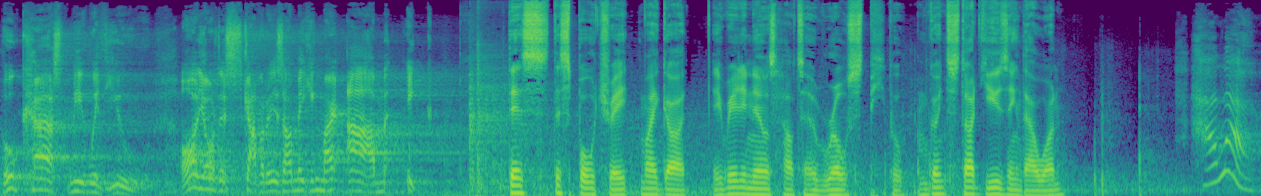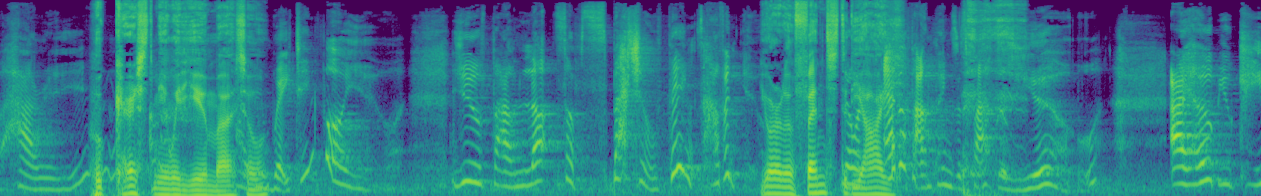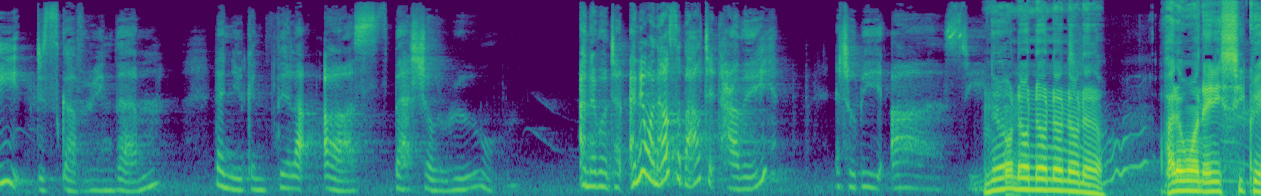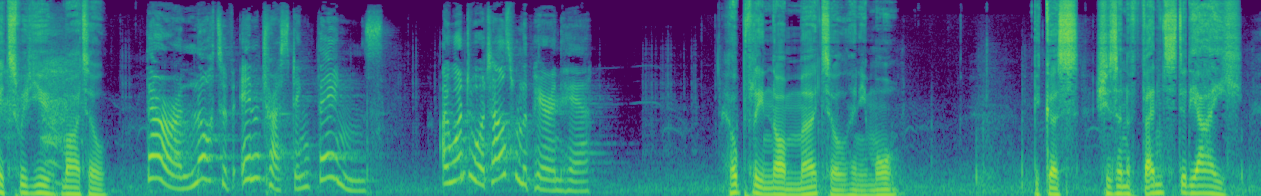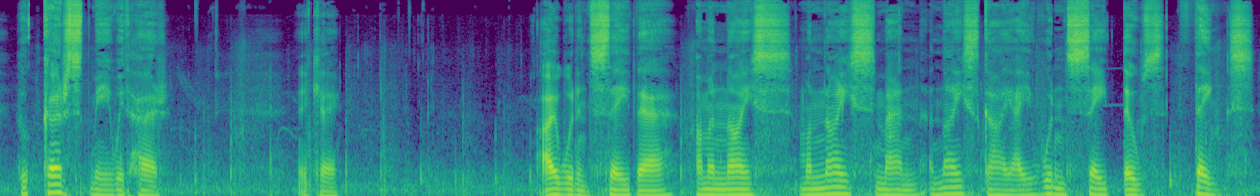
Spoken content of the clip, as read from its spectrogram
Who cursed me with you? All your discoveries are making my arm ache. This this portrait, my god, it really knows how to roast people. I'm going to start using that one. Hello, Harry. Who cursed me with you, I've Myrtle? been waiting for you. You found lots of special things, haven't you? You're an offense to no the eye. one's ever found things as fast as you. I hope you keep discovering them. Then you can fill up our special room. And I won't tell anyone else about it, Harry. It'll be our secret. No, no, no, no, no, no, no. I don't want any secrets with you, Myrtle. There are a lot of interesting things. I wonder what else will appear in here. Hopefully not Myrtle anymore. Because she's an offense to the eye. Who cursed me with her? Okay. I wouldn't say that. I'm a nice, I'm a nice man, a nice guy. I wouldn't say those things.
